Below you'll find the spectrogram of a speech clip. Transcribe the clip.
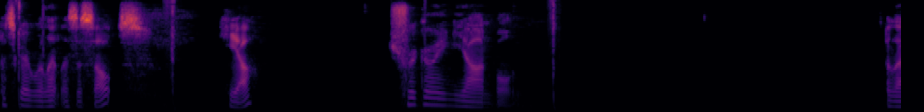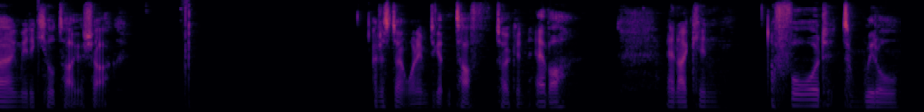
Let's go Relentless Assaults here. Triggering Jarnbjorn. Allowing me to kill Tiger Shark. I just don't want him to get the tough token ever. And I can afford to whittle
